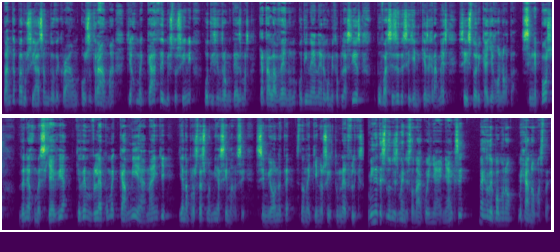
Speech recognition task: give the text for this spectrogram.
Πάντα παρουσιάσαμε το The Crown ως δράμα και έχουμε κάθε εμπιστοσύνη ότι οι συνδρομητές μας καταλαβαίνουν ότι είναι ένα έργο μυθοπλασίας που βασίζεται σε γενικές γραμμές σε ιστορικά γεγονότα. Συνεπώς, δεν έχουμε σχέδια και δεν βλέπουμε καμία ανάγκη για να προσθέσουμε μία σήμανση. Σημειώνεται στην ανακοίνωση του Netflix. Μείνετε συντονισμένοι στον Άκου 996. Μέχρι το επόμενο, μηχανόμαστε.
